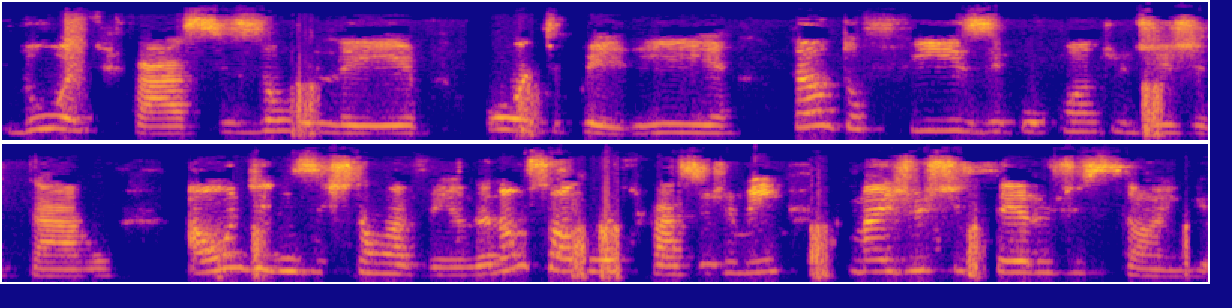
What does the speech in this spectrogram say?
duas faces ou ler ou adquirir, tanto físico quanto digital, aonde eles estão à venda, não só duas faces de mim, mas justiceiros de sangue.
